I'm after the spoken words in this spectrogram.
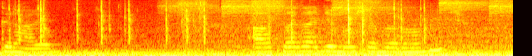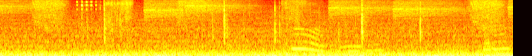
grają. A Zera nie możemy robić. No, teraz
